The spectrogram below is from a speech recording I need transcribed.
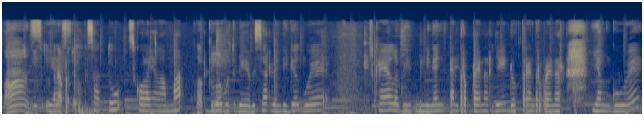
Oh gitu. Yes. Kenapa tuh? satu sekolahnya lama Oke. dua butuh biaya besar dan tiga gue kayak lebih mendingan entrepreneur jadi dokter entrepreneur yang gue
